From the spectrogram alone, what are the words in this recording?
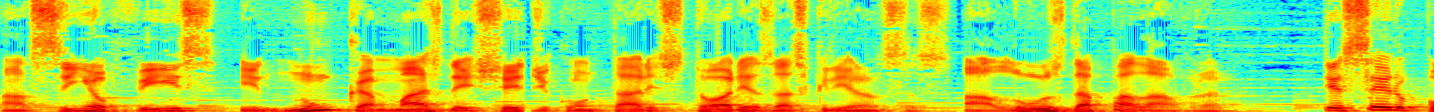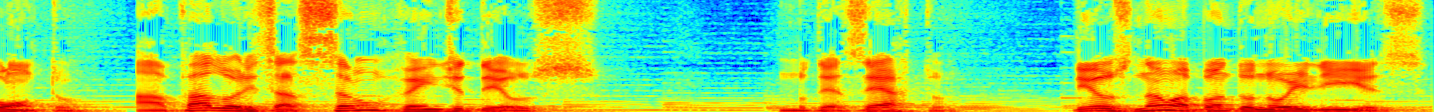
Assim eu fiz e nunca mais deixei de contar histórias às crianças, à luz da palavra. Terceiro ponto: a valorização vem de Deus. No deserto, Deus não abandonou Elias,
